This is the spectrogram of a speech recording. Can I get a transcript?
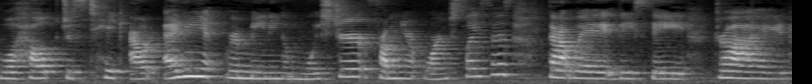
will help just take out any remaining moisture from your orange slices that way they stay dried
